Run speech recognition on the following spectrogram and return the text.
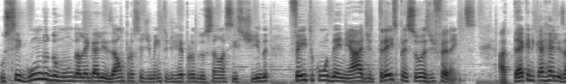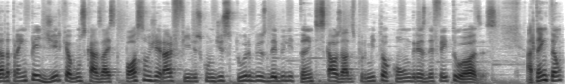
o segundo do mundo a legalizar um procedimento de reprodução assistida feito com o DNA de três pessoas diferentes. A técnica é realizada para impedir que alguns casais possam gerar filhos com distúrbios debilitantes causados por mitocôndrias defeituosas. Até então,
